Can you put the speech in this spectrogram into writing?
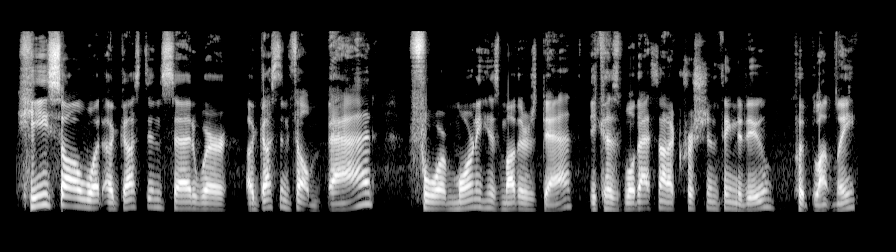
He saw what Augustine said where Augustine felt bad for mourning his mother's death because, well, that's not a Christian thing to do, put bluntly.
